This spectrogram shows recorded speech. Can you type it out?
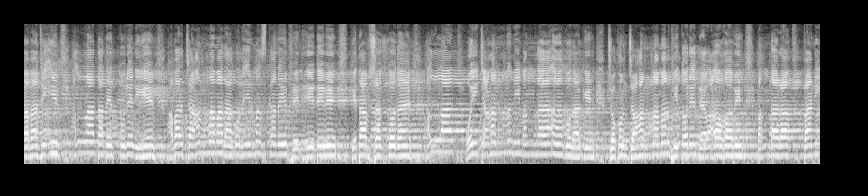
বাবাজি। আল্লাহ তাদের তুলে নিয়ে আবার জাহান্নামার আগুনের মাঝখানে ফেলে দেবে। কেতাব সাক্ষ্য দেয়, আল্লাহ ওই জাহান্নামি বান্দা গোলাকে যখন জাহান্নামার ভিতরে দেওয়া হবে, বান্দারা পানি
